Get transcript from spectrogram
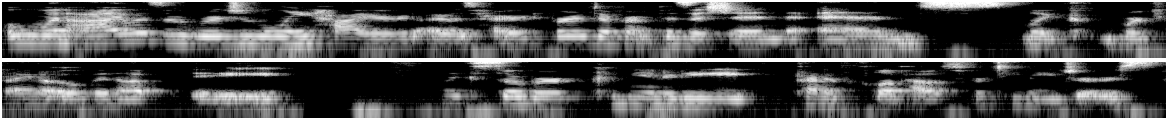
when I was originally hired, I was hired for a different position and like we're trying to open up a like sober community kind of clubhouse for teenagers.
